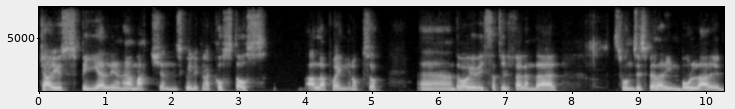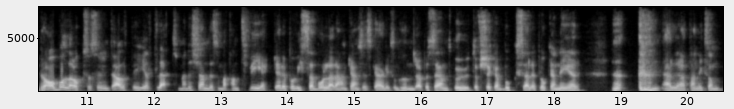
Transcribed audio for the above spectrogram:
Karius spel i den här matchen skulle kunna kosta oss alla poängen också. Eh, det var ju vissa tillfällen där Swansea spelar in bollar, bra bollar också, så det är inte alltid helt lätt. Men det kändes som att han tvekade på vissa bollar där han kanske ska liksom 100% gå ut och försöka boxa eller plocka ner. eller att han liksom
